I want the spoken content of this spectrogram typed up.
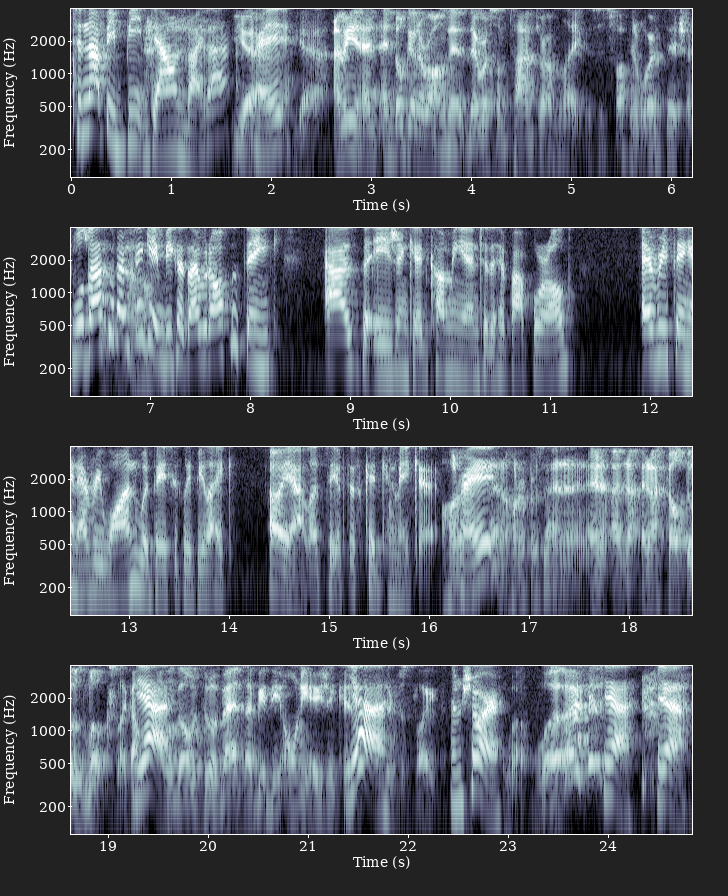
to not be beat down by that. Yeah. Right. Yeah. I mean, and, and don't get it wrong. There, there were some times where I'm like, is this fucking worth it? Should Well, that's what I'm thinking because I would also think, as the Asian kid coming into the hip hop world, everything and everyone would basically be like, "Oh yeah, let's see if this kid can make it." 100%, Right? 100%. And, and, and, I, felt those looks. Like, I, Yeah. I would go into events, I'd be the only Asian kid. Yeah. And they're just like, I'm sure. well, what? Yeah. Yeah.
